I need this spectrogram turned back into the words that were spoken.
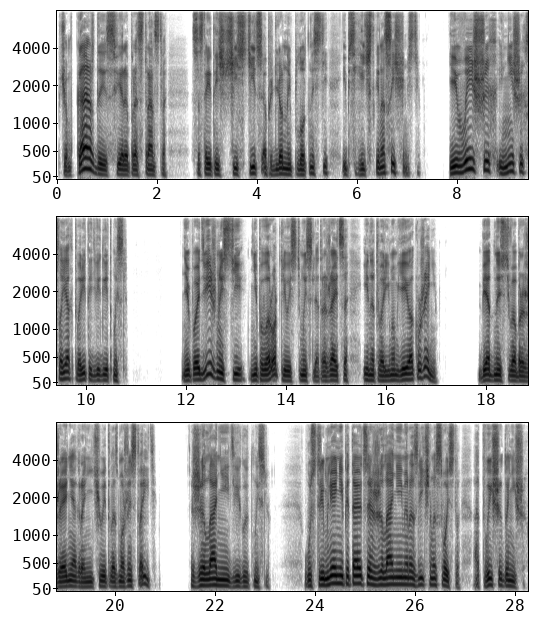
Причем каждая сфера пространства — состоит из частиц определенной плотности и психической насыщенности. И в высших и низших слоях творит и двигает мысль. Неподвижность и неповоротливость мысли отражается и на творимом ею окружении. Бедность воображения ограничивает возможность творить. Желания двигают мыслью. Устремления питаются желаниями различного свойства, от высших до низших.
